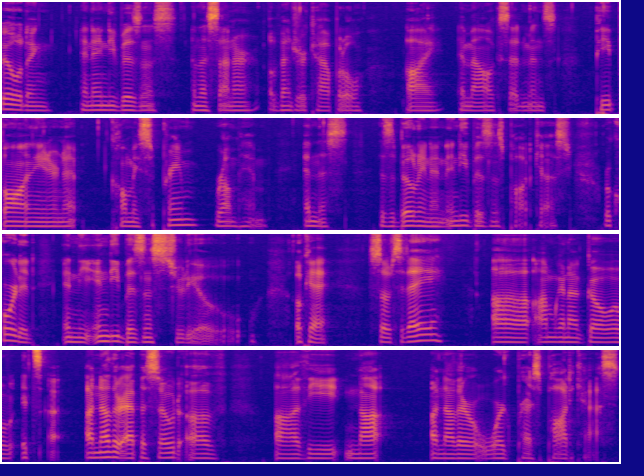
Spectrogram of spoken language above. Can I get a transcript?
Building an indie business in the center of venture capital. I am Alex Edmonds. People on the internet call me Supreme Rum Him, and this is a Building an Indie Business podcast recorded in the Indie Business Studio. Okay, so today uh, I'm gonna go. It's another episode of uh, the Not Another WordPress podcast,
